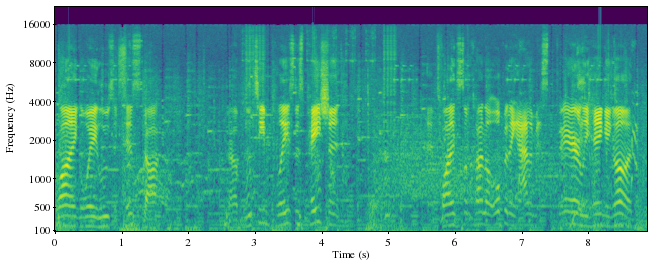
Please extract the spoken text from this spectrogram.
flying away, losing his stock. Now, blue team plays this patient and finds some kind of opening. Atomsk barely hanging on.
